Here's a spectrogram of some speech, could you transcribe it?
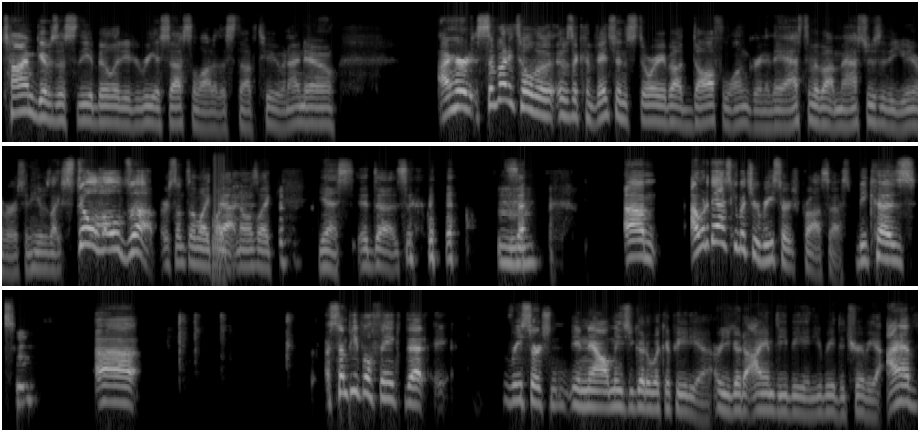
time gives us the ability to reassess a lot of this stuff too. And I know I heard somebody told a, it was a convention story about Dolph Lundgren, and they asked him about Masters of the Universe, and he was like, "Still holds up" or something like that. And I was like, "Yes, it does." mm-hmm. so, um, I wanted to ask you about your research process because mm-hmm. uh, some people think that eh, research now means you go to Wikipedia or you go to IMDb and you read the trivia. I have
